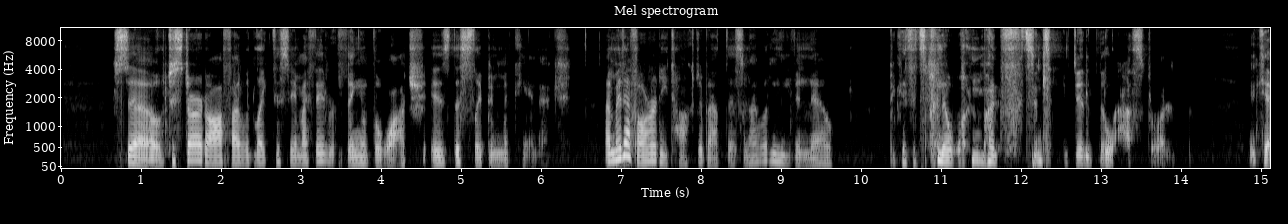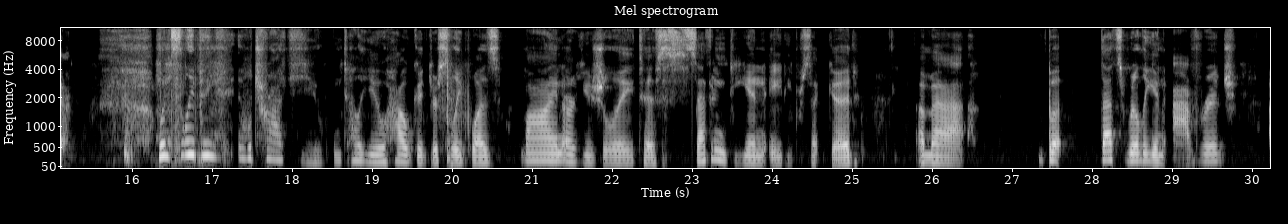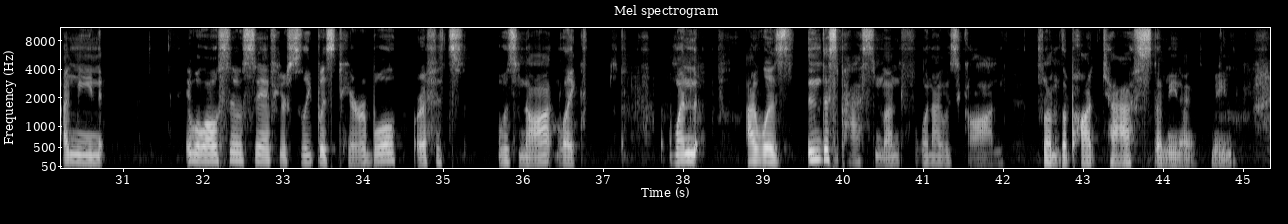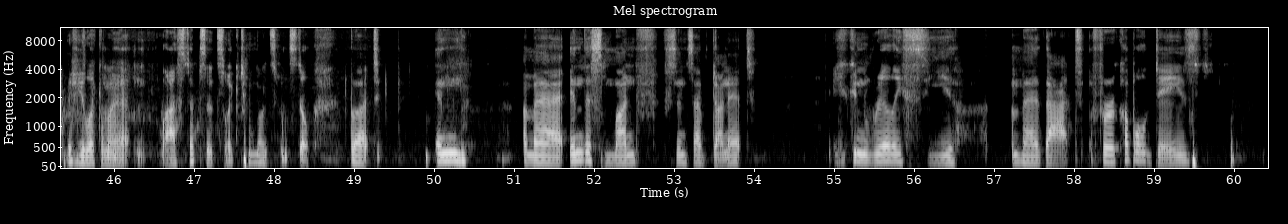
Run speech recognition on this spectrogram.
So, to start off, I would like to say my favorite thing of the watch is the sleeping mechanic. I might have already talked about this, and I wouldn't even know because it's been a one month since I did the last one. Okay. When sleeping, it will track you and tell you how good your sleep was. Mine are usually to 70 and 80% good. I'm at, but that's really an average. I mean, it will also say if your sleep was terrible or if it was not. Like when I was in this past month when I was gone from the podcast. I mean, I mean, if you look at my last episode, it's like two months, but still. But in um, uh, in this month since I've done it, you can really see that for a couple days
